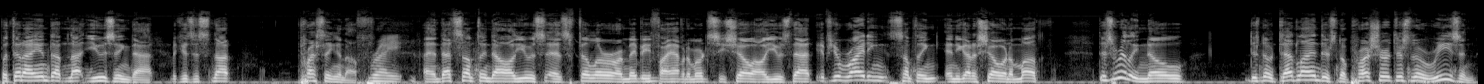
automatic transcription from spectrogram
but then I end up not using that because it's not pressing enough. Right. And that's something that I'll use as filler, or maybe if I have an emergency show, I'll use that. If you're writing something and you got a show in a month, there's really no there's no deadline, there's no pressure, there's no reason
